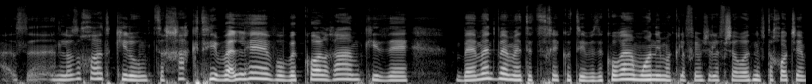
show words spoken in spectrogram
אז אני לא זוכרת, כאילו, אם צחקתי בלב או בקול רם, כי זה באמת באמת הצחיק אותי, וזה קורה המון עם הקלפים של אפשרויות נפתחות שהם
